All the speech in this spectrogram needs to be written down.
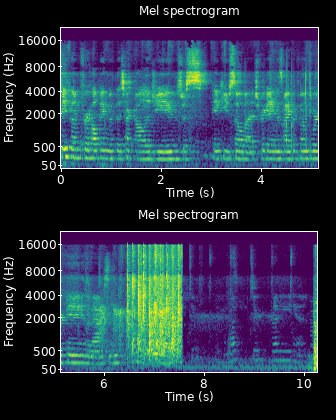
Statham for helping with the technology. It was just thank you so much for getting these microphones working and the Macs and. One, two, ready, and.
